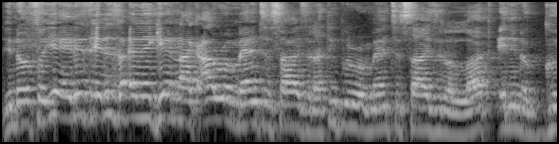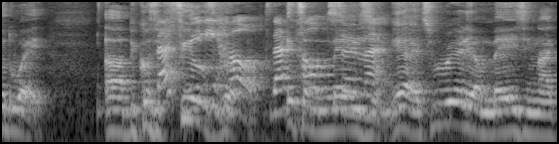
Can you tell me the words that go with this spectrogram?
You know, so yeah, it is. It is, and again, like I romanticize it. I think we romanticize it a lot, and in a good way, uh, because That's it feels. really helped. That's it's helped so amazing. much. Yeah, it's really amazing. Like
